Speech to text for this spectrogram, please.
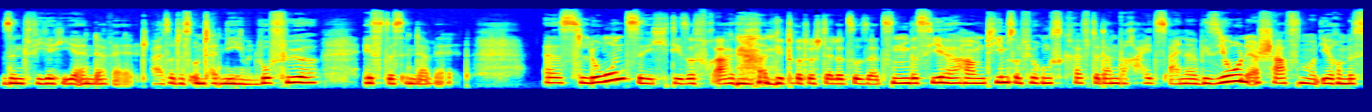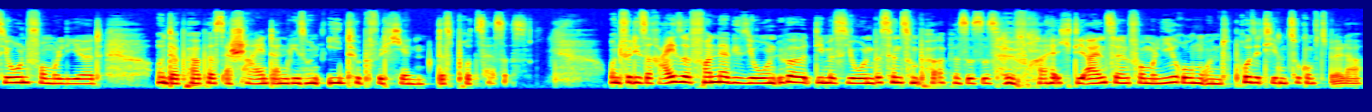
sind wir hier in der Welt? Also das Unternehmen. Wofür ist es in der Welt? Es lohnt sich, diese Frage an die dritte Stelle zu setzen. Bis hierher haben Teams und Führungskräfte dann bereits eine Vision erschaffen und ihre Mission formuliert und der Purpose erscheint dann wie so ein i-Tüpfelchen des Prozesses. Und für diese Reise von der Vision über die Mission bis hin zum Purpose ist es hilfreich, die einzelnen Formulierungen und positiven Zukunftsbilder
